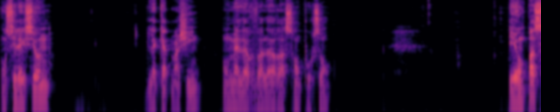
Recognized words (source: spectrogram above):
on sélectionne les quatre machines, on met leur valeur à 100%, et on passe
